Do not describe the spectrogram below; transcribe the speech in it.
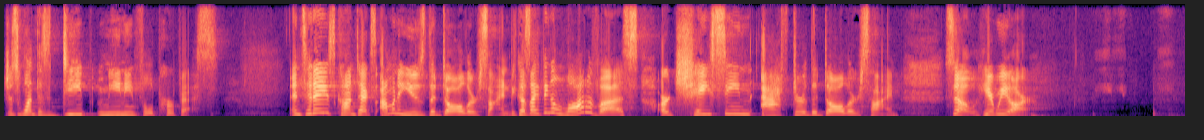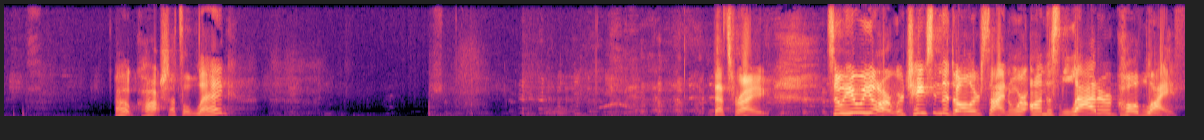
just want this deep, meaningful purpose. In today's context, I'm going to use the dollar sign because I think a lot of us are chasing after the dollar sign. So here we are. Oh gosh, that's a leg? That's right. So here we are. We're chasing the dollar sign and we're on this ladder called life.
